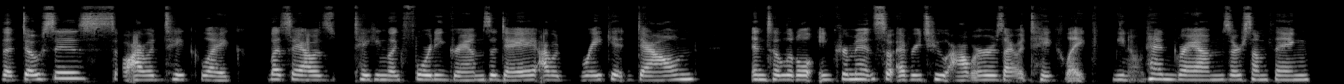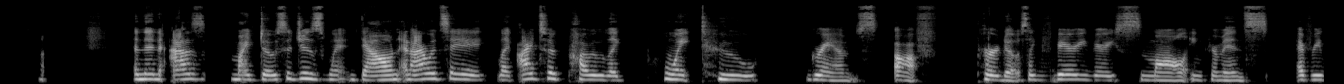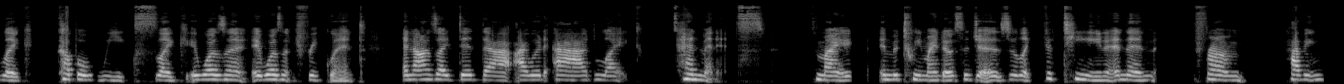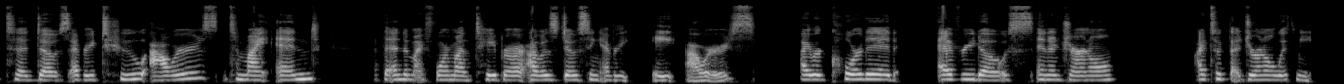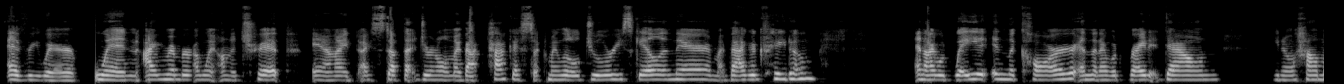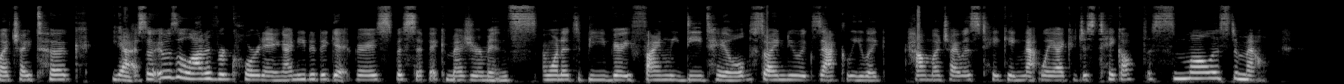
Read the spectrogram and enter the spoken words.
the doses. So I would take like, let's say I was taking like 40 grams a day. I would break it down into little increments. So every two hours, I would take like, you know, 10 grams or something. And then as my dosages went down, and I would say like I took probably like 0.2 grams off per dose, like very, very small increments every like couple weeks. Like it wasn't, it wasn't frequent. And as I did that, I would add like 10 minutes to my, in between my dosages or like 15. And then from having to dose every two hours to my end, at the end of my four month taper, I was dosing every eight hours. I recorded every dose in a journal I took that journal with me everywhere. When I remember I went on a trip and I, I stuffed that journal in my backpack, I stuck my little jewelry scale in there and my bag of kratom. And I would weigh it in the car and then I would write it down, you know, how much I took. Yeah, so it was a lot of recording. I needed to get very specific measurements. I wanted to be very finely detailed so I knew exactly like how much I was taking. That way I could just take off the smallest amount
